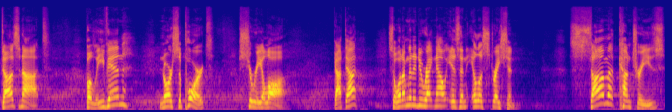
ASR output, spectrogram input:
does not believe in nor support Sharia law. Got that? So, what I'm going to do right now is an illustration. Some countries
